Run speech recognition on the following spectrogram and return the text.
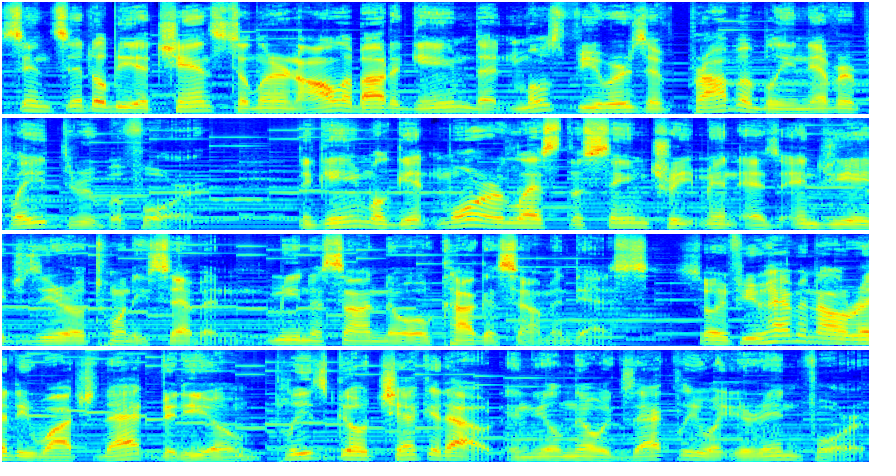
since it'll be a chance to learn all about a game that most viewers have probably never played through before. The game will get more or less the same treatment as NGH 027, Minasan no Okage-sama desu. So if you haven't already watched that video, please go check it out and you'll know exactly what you're in for.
